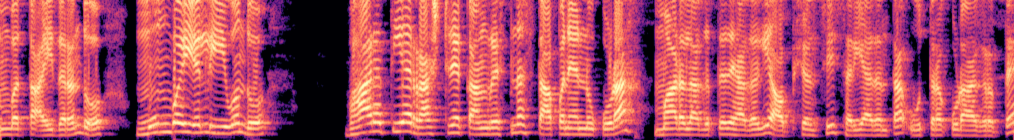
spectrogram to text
ಎಂಬತ್ತ ಐದರಂದು ಮುಂಬೈಯಲ್ಲಿ ಈ ಒಂದು ಭಾರತೀಯ ರಾಷ್ಟ್ರೀಯ ಕಾಂಗ್ರೆಸ್ನ ಸ್ಥಾಪನೆಯನ್ನು ಕೂಡ ಮಾಡಲಾಗುತ್ತದೆ. ಹಾಗಾಗಿ ಆಪ್ಷನ್ ಸಿ ಸರಿಯಾದಂತ ಉತ್ತರ ಕೂಡ ಆಗಿರುತ್ತೆ.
